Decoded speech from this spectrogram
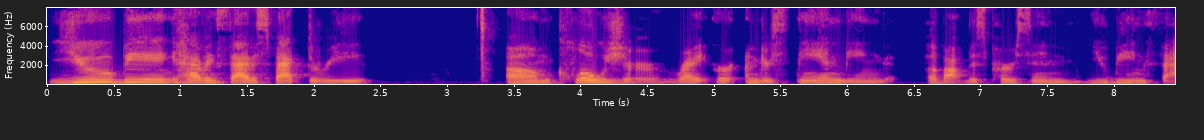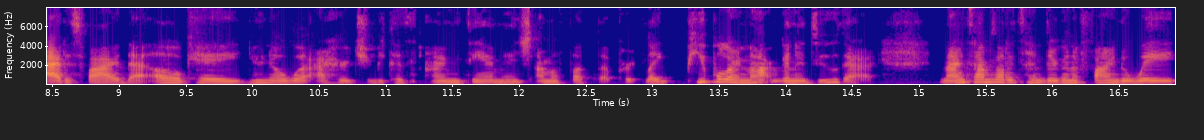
You being having satisfactory um, closure, right, or understanding about this person, you being satisfied that, oh, okay, you know what, I hurt you because I'm damaged. I'm a fucked up person. Like, people are not to do that. Nine times out of 10, they're to find a way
